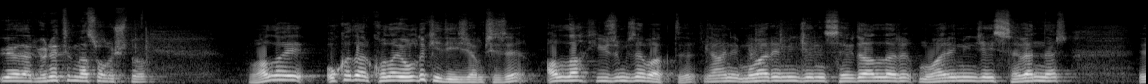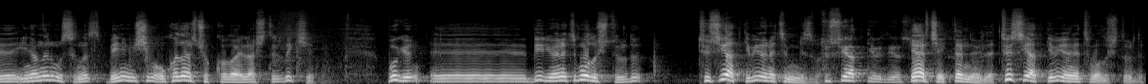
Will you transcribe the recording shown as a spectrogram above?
üyeler, yönetim nasıl oluştu? Vallahi o kadar kolay oldu ki diyeceğim size. Allah yüzümüze baktı. Yani Muharrem İnce'nin sevdalıları, Muharrem İnce'yi sevenler e, inanır mısınız? Benim işimi o kadar çok kolaylaştırdı ki. Bugün e, bir yönetim oluşturduk. TÜSİAD gibi yönetimimiz var. TÜSİAD gibi diyorsun. Gerçekten öyle. TÜSİAD gibi yönetim oluşturduk.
